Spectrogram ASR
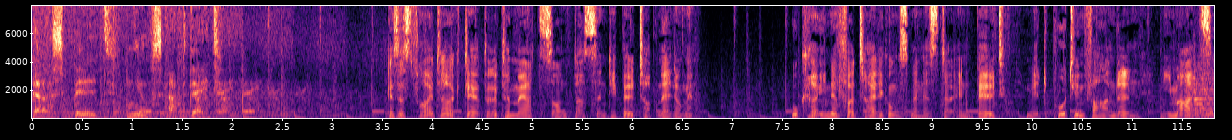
Das Bild News Update. Es ist Freitag, der 3. März und das sind die Bild meldungen Ukraine-Verteidigungsminister in Bild mit Putin verhandeln niemals.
